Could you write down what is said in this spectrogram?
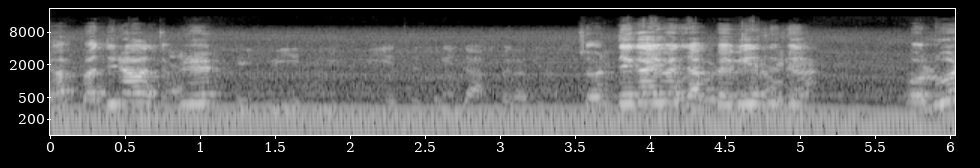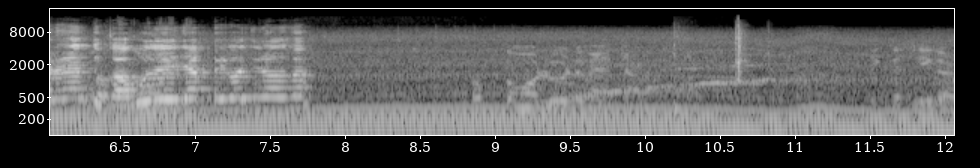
ජම්ප් පදිනවා තිබිරේ පීසගෙන් ජම්ප එකක් ෂොට් දෙකයි වා ජම්ප් එක VSS එක ඔළුවට නැද්ද කකුලේ ජම්ප් එක වදිනවද බං ඔක්කොම ඔල්ලුවට මෑචන එක සීකර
